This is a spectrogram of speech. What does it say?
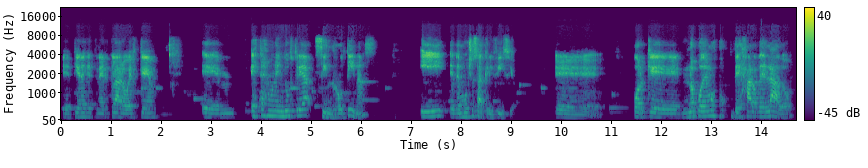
eh, tiene que tener claro es que eh, esta es una industria sin rutinas y eh, de mucho sacrificio. Porque no podemos dejar de lado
